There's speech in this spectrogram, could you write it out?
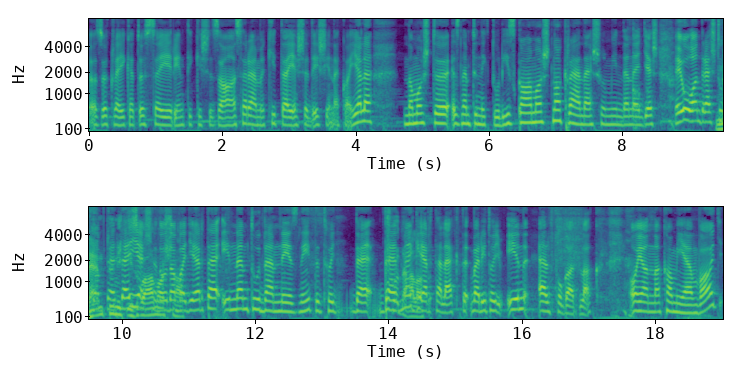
az ökleiket összeérintik, és ez a szerelmű kiteljesedésének a jele. Na most ez nem tűnik túl izgalmasnak, ráadásul minden egyes. Jó, András, tudom, nem te teljesen oda vagy érte, én nem tudnám nézni, tehát hogy de, de megértelek, mert itt, hogy én elfogadlak olyannak, amilyen vagy,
